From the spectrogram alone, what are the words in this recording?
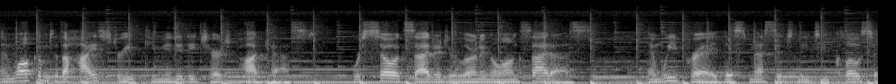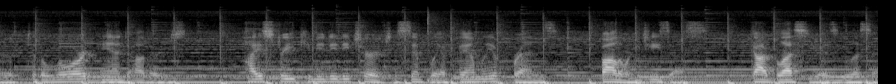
and welcome to the High Street Community Church podcast. We're so excited you're learning alongside us, and we pray this message leads you closer to the Lord and others. High Street Community Church is simply a family of friends following Jesus. God bless you as you listen.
